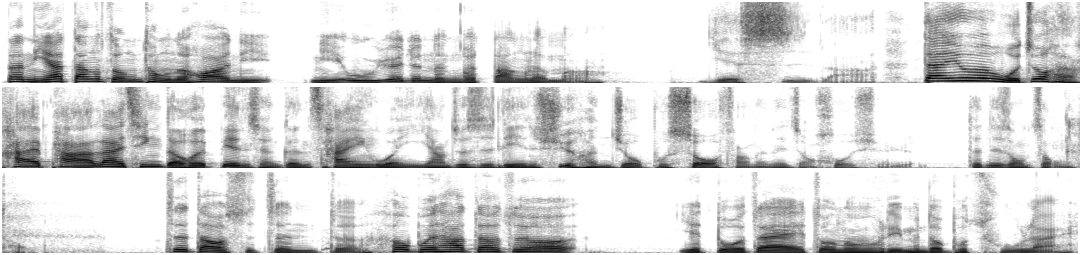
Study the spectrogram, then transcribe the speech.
那你要当总统的话，你你五月就能够当了吗？也是啦，但因为我就很害怕赖清德会变成跟蔡英文一样，就是连续很久不受访的那种候选人的那种总统。这倒是真的，会不会他到最后？也躲在总统府里面都不出来。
